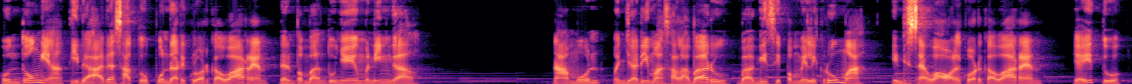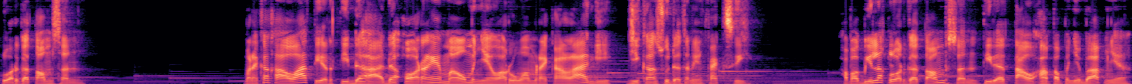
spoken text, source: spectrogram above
Untungnya, tidak ada satupun dari keluarga Warren dan pembantunya yang meninggal. Namun, menjadi masalah baru bagi si pemilik rumah yang disewa oleh keluarga Warren, yaitu keluarga Thompson. Mereka khawatir tidak ada orang yang mau menyewa rumah mereka lagi jika sudah terinfeksi. Apabila keluarga Thompson tidak tahu apa penyebabnya,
